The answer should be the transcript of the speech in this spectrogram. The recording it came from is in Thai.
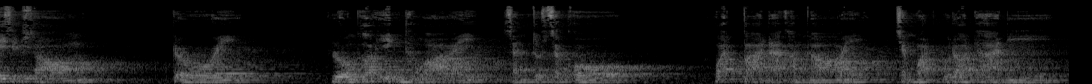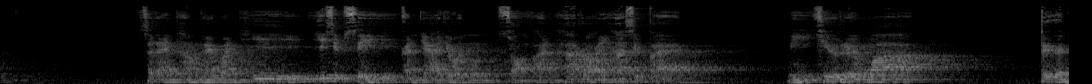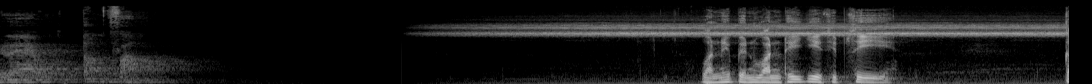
ที่ 12 โดย หลวงพ่ออินถวาย สันตุสโก วัดป่านาคำน้อย จังหวัดอุดรธานี แสดงธรรมในวันที่ 24 กันยายน 2558 มีชื่อเรื่องว่า เตือนแล้วต้องฟัง วันนี้เป็นวันที่ 24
